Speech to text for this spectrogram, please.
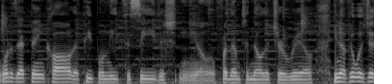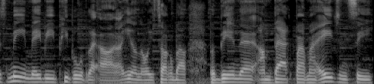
what is that thing called that people need to see to sh- you know for them to know that you're real you know if it was just me maybe people would be like oh you don't know what he's talking about but being that i'm backed by my agency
